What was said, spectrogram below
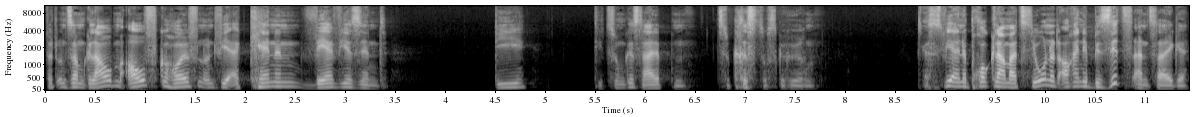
wird unserem Glauben aufgeholfen und wir erkennen, wer wir sind. Die, die zum Gesalbten, zu Christus gehören. Es ist wie eine Proklamation und auch eine Besitzanzeige.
